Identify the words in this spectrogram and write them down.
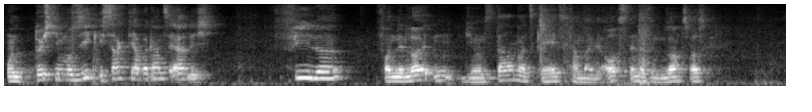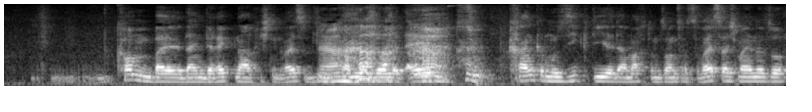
Und durch die Musik, ich sag dir aber ganz ehrlich, viele von den Leuten, die uns damals gehatet haben, weil wir Ausländer sind und sonst was, kommen bei deinen Direktnachrichten, weißt du, die Ja. kommen so mit, ey, zu kranke Musik, die ihr da macht und sonst was. Du weißt, was ich meine? So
